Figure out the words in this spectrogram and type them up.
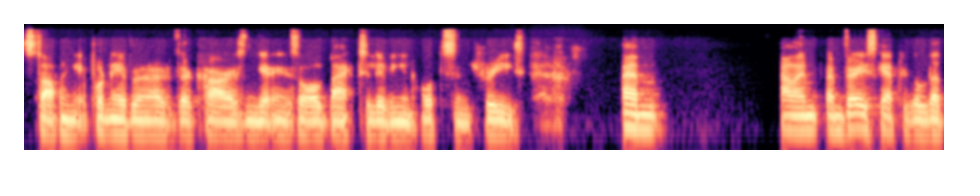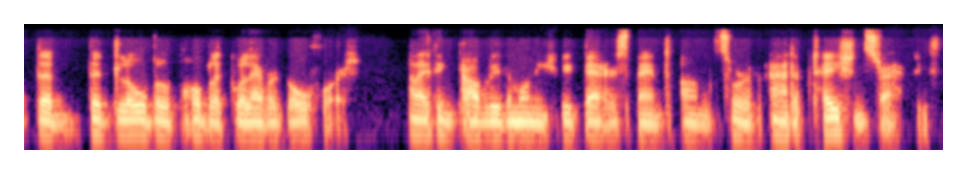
stopping it, putting everyone out of their cars and getting us all back to living in huts and trees. Um, and I'm I'm very skeptical that the the global public will ever go for it. And I think probably the money should be better spent on sort of adaptation strategies.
